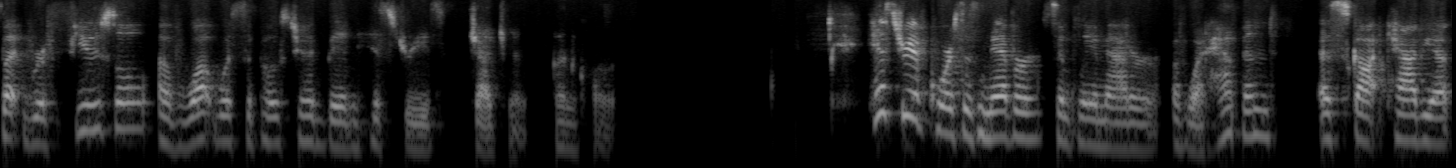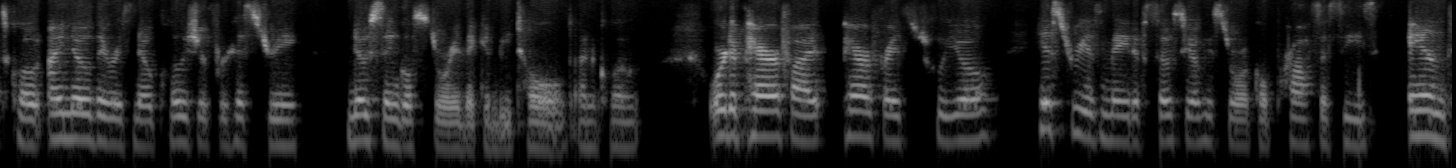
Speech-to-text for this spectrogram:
but refusal of what was supposed to have been history's judgment, unquote. History, of course, is never simply a matter of what happened. As Scott caveats, quote, I know there is no closure for history, no single story that can be told, unquote. Or to paraphrase, Trouillot, history is made of socio-historical processes and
